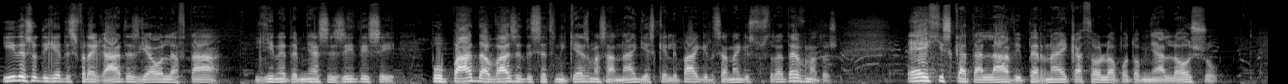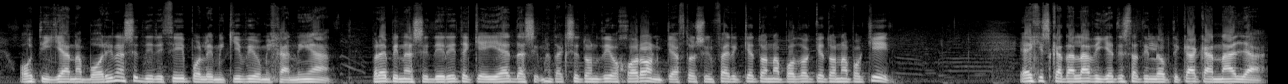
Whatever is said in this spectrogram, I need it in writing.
Είδες ότι για τις φρεγάτες για όλα αυτά γίνεται μια συζήτηση που πάντα βάζει τις εθνικές μας ανάγκες και λοιπά και τις ανάγκες του στρατεύματος. Έχεις καταλάβει, περνάει καθόλου από το μυαλό σου ότι για να μπορεί να συντηρηθεί η πολεμική βιομηχανία πρέπει να συντηρείται και η ένταση μεταξύ των δύο χωρών και αυτό συμφέρει και τον από εδώ και τον από εκεί; Έχεις καταλάβει γιατί στα τηλεοπτικά κανάλια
